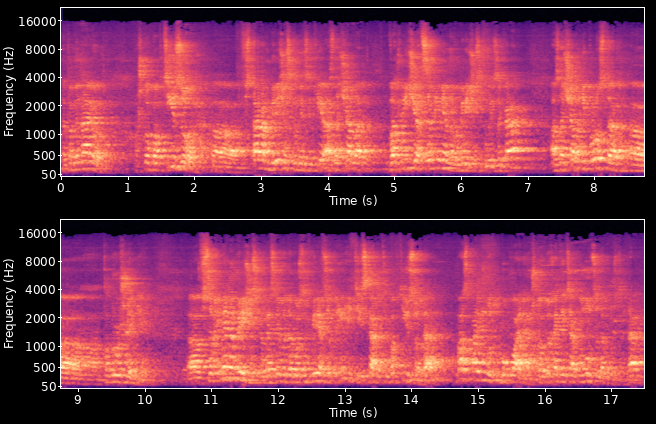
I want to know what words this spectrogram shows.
напоминаю, что баптизу э, в старом греческом языке означало, в отличие от современного греческого языка, означало не просто э, погружение. Э, в современном греческом, если вы, допустим, в Грецию приедете и скажете баптизу, да, вас поймут буквально, что вы хотите окунуться, допустим, да,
